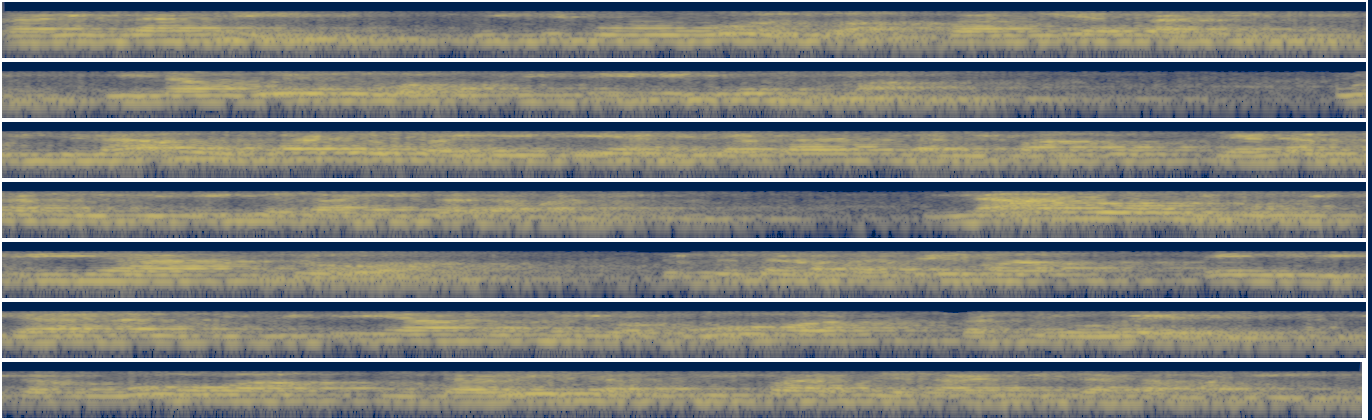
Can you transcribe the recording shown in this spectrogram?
ghariza hii isipoongozwa kwa njia sahihi ina uwezo wa kufidhili umma Uislamu ukaja ukaiwekea mikakati na mipango ya namna kuifikisha ghariza kama hii, nayo ni kupitia ndoa. Ndio akasema, enyi vijana, ukifikia umri wa kuoa basi uwezi. Katika kuoa utaweza kuhifadhi ghariza kama hizi,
